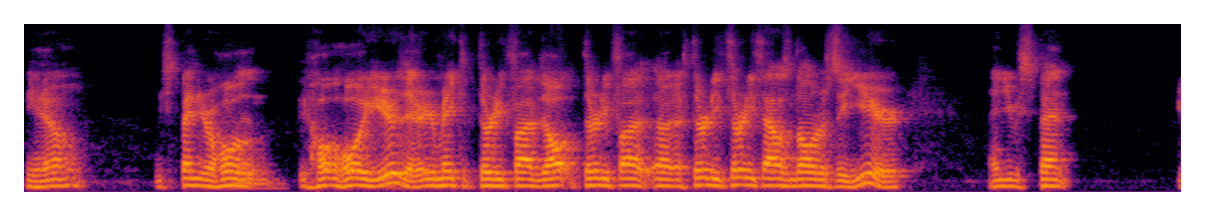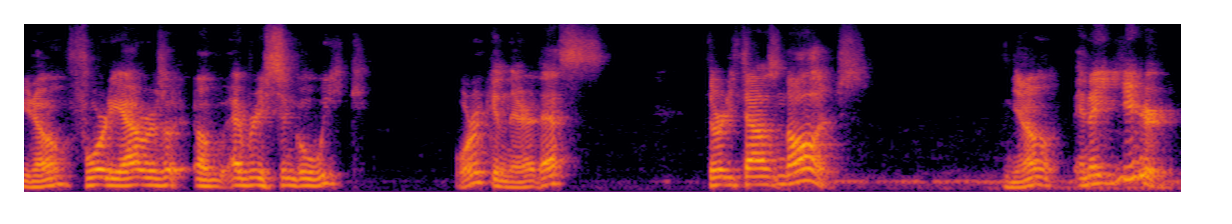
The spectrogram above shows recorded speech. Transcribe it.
You know, you spend your whole And- whole, whole year there. You're making thirty five dollars, thirty five, uh, thirty thirty thousand dollars a year, and you've spent, you know, forty hours of every single week working there. That's thirty thousand dollars. You know, in a year.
